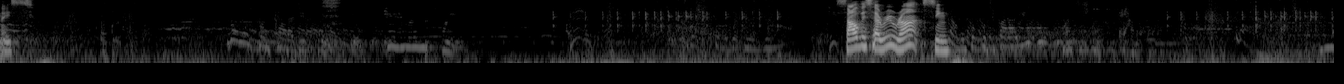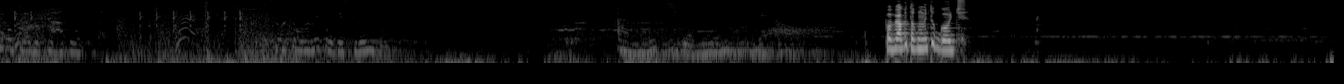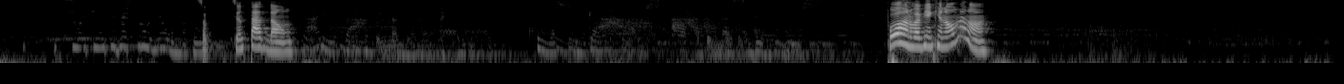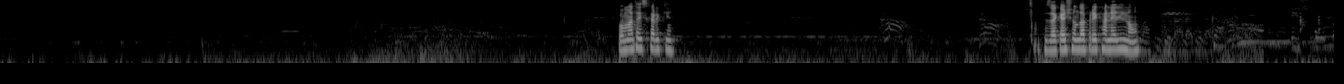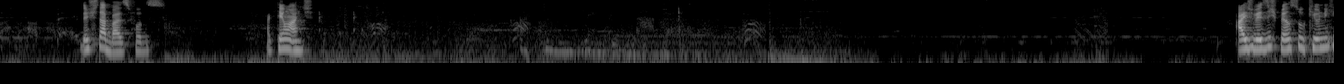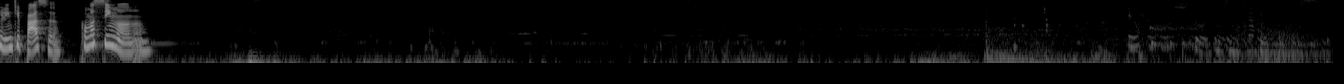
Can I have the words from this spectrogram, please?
Nice. Salve, isso é rerun? Sim. Pô, pior que eu tô com muito gold. Só sentadão. Porra, não vai vir aqui não, menor? Vou matar esse cara aqui. Apesar que acho que não dá pra ir nele, não. Deixa da base, foda-se. Aqui tem um arte. Às vezes penso que o Nick Link passa. Como assim, mano?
